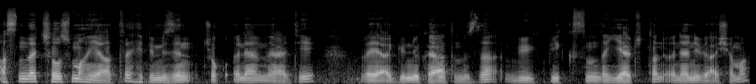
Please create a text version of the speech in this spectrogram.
Aslında çalışma hayatı hepimizin çok önem verdiği veya günlük hayatımızda büyük bir kısmında yer tutan önemli bir aşama.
